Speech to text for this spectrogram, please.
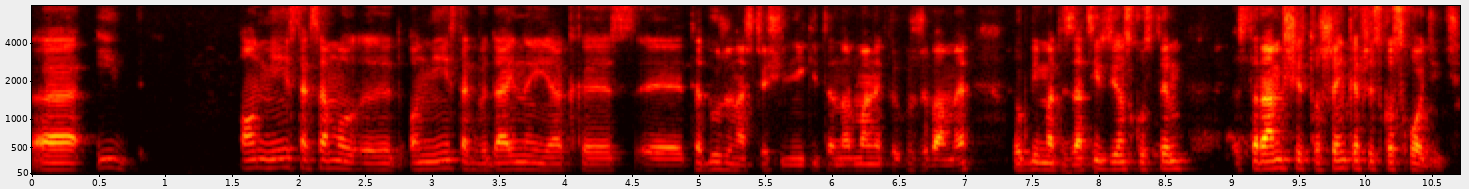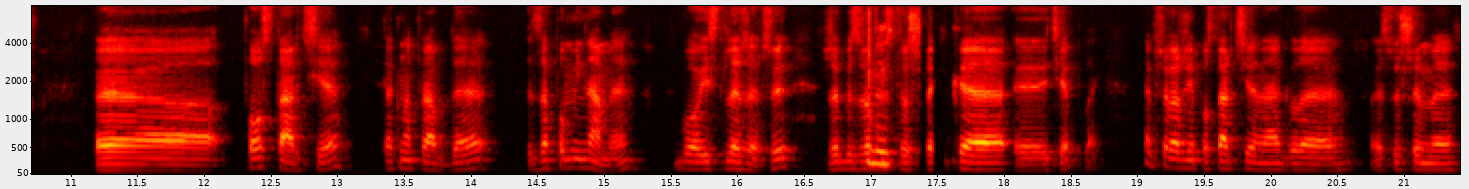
e, i on nie jest tak samo, y, on nie jest tak wydajny jak y, te duże nasze silniki, te normalne, które używamy do klimatyzacji. W związku z tym staramy się troszeczkę wszystko schłodzić. E, po starcie tak naprawdę zapominamy, bo jest tyle rzeczy, żeby zrobić no. troszeczkę cieplej. No przeważnie po starcie nagle słyszymy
